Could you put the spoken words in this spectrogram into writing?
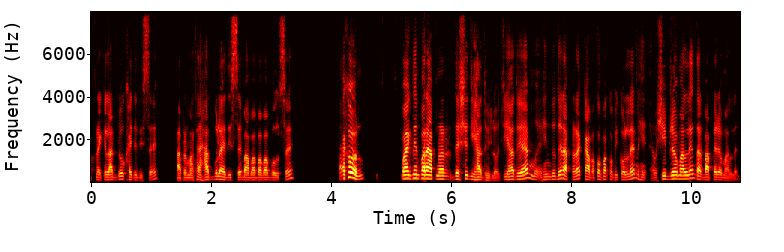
আপনাকে লাড্ডুও খাইতে দিছে। আপনার মাথায় হাত বুলায় দিছে, বাবা, বাবা বলছে। এখন কয়েকদিন পরে আপনার দেশে জিহাদ হইল। জিহাদ হইয়া হিন্দুদের আপনারা কোপাকুপি করলেন। শিবরেও মারলেন, তার বাপেরেও মারলেন।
